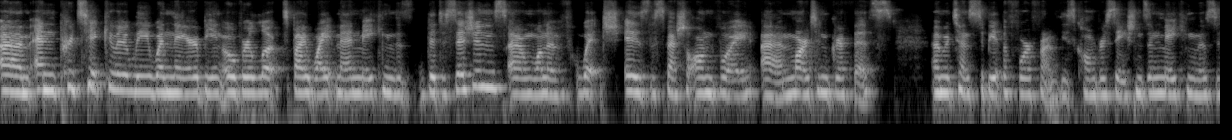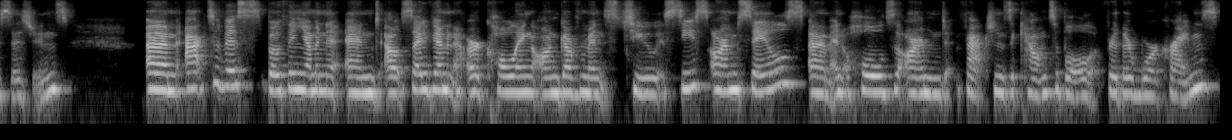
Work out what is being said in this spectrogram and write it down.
Um, and particularly when they are being overlooked by white men making the, the decisions, um, one of which is the special envoy, um, Martin Griffiths, um, who tends to be at the forefront of these conversations and making those decisions. Um, activists both in Yemen and outside of Yemen are calling on governments to cease arms sales um, and hold the armed factions accountable for their war crimes.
